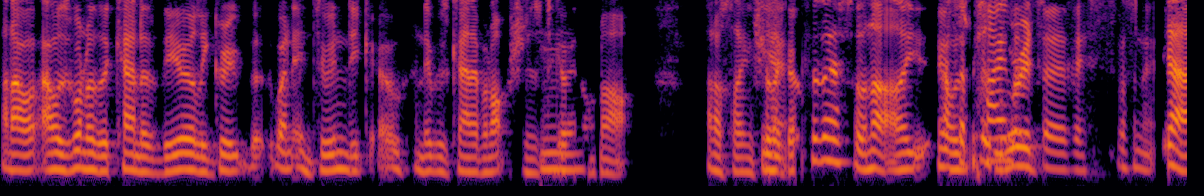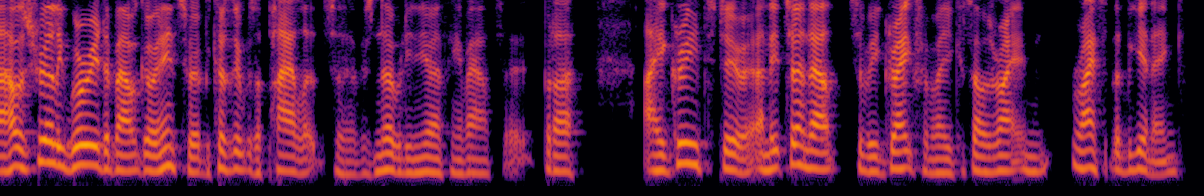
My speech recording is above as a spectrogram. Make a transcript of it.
And I, I, was one of the kind of the early group that went into Indigo, and it was kind of an option as to mm. go in or not. And I was like, should yeah. I go for this or not? I, it was, I was a really pilot worried. service, wasn't it? Yeah, I was really worried about going into it because it was a pilot service. Nobody knew anything about it, but I I agreed to do it, and it turned out to be great for me because I was right in, right at the beginning,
